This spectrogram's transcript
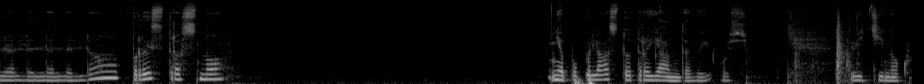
ля-ля-ля-ля-ля, пристрасно. Ні, попелясто трояндовий ось відтінок.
